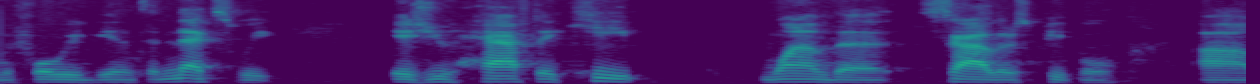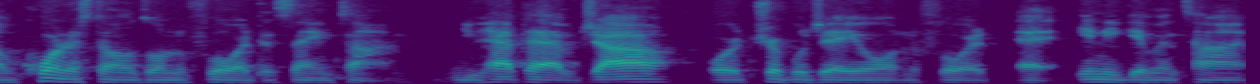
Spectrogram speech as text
before we get into next week, is you have to keep one of the Skylar's people um, cornerstones on the floor at the same time. You have to have Ja or Triple J on the floor at any given time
